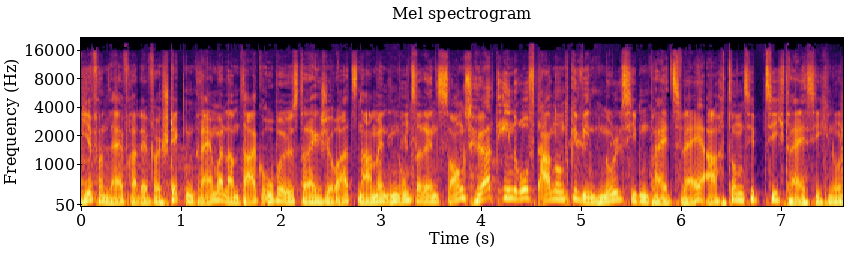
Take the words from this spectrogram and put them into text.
Wir von Live Radio verstecken dreimal am Tag oberösterreichische Ortsnamen in unseren Songs. Hört ihn, ruft an und gewinnt 0732 78 30 00.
